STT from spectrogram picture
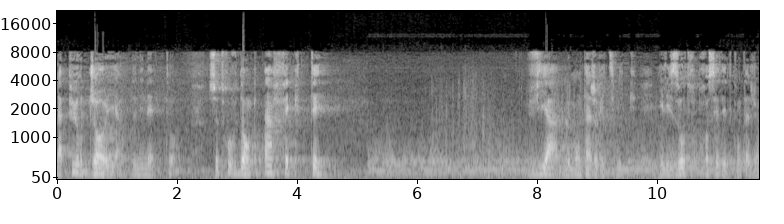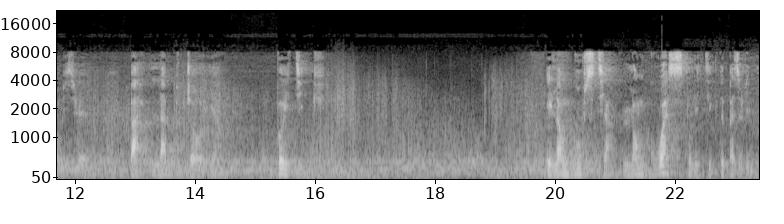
La pure gioia de Ninetto se trouve donc infectée via le montage rythmique et les autres procédés de contagion visuelle par l'abgioia poétique et l'angustia, l'angoisse politique de Pasolini.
